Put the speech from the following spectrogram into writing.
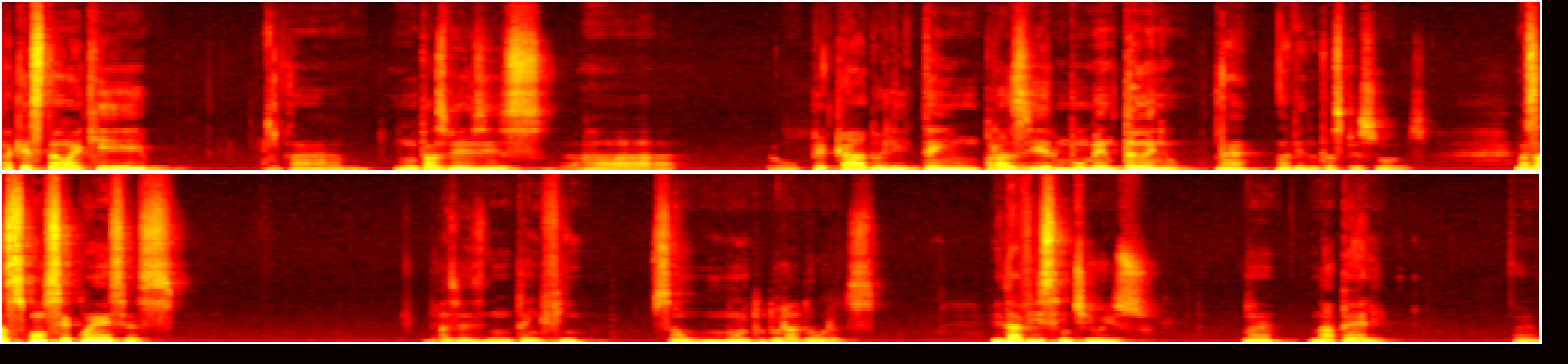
A questão é que ah, muitas vezes o pecado ele tem um prazer momentâneo, né, na vida das pessoas, mas as consequências às vezes não têm fim, são muito duradouras. E Davi sentiu isso, né, na pele. Né?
